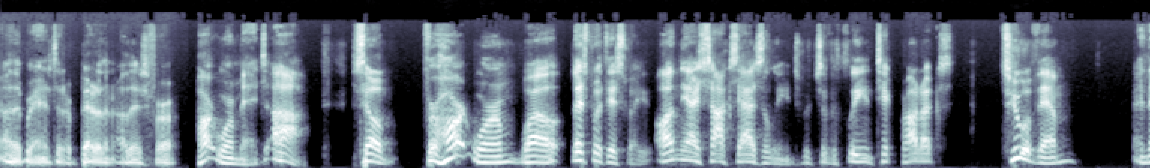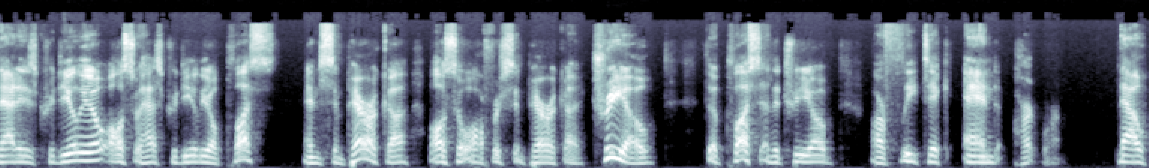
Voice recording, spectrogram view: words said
Other brands that are better than others for heartworm meds. Ah, so for heartworm, well, let's put it this way on the isoxazolines, which are the flea and tick products, two of them, and that is Credelio also has Credelio Plus, and Simparica also offers Simparica Trio. The Plus and the Trio are flea tick and heartworm. Now,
